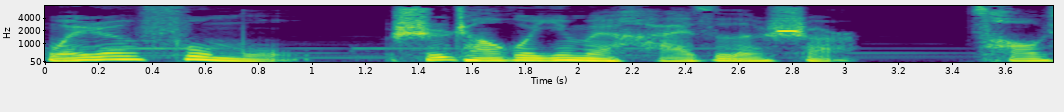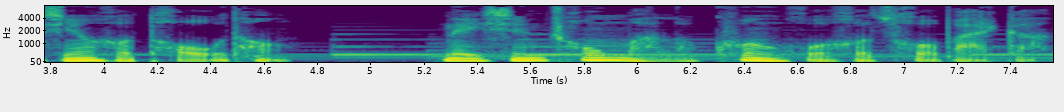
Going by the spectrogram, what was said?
为人父母，时常会因为孩子的事儿操心和头疼，内心充满了困惑和挫败感。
